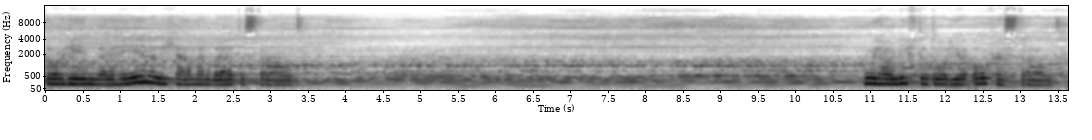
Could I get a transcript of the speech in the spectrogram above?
doorheen je hele lichaam naar buiten straalt. Hoe jouw liefde door je ogen straalt.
